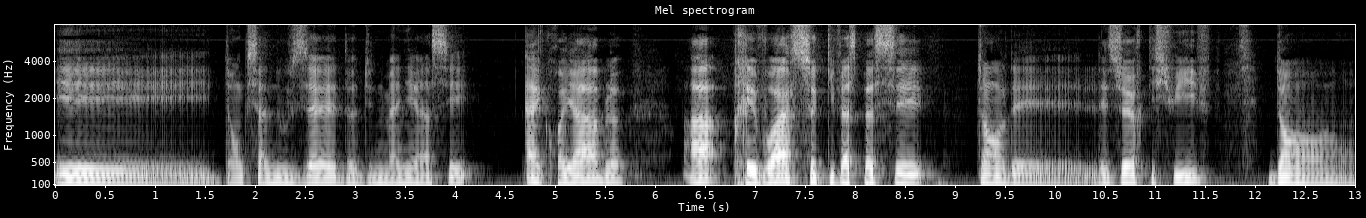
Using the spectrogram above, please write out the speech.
Et donc ça nous aide d'une manière assez incroyable à prévoir ce qui va se passer dans les, heures qui suivent dans,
